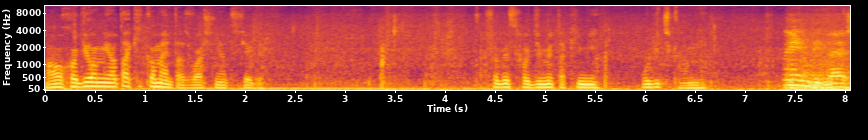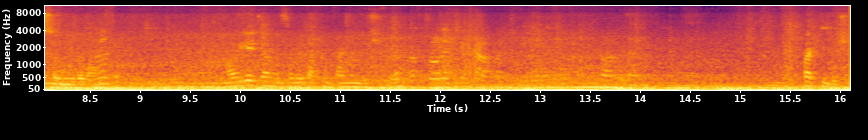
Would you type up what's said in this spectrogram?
O, chodziło mi o taki komentarz właśnie od Ciebie. Sobie schodzimy takimi uliczkami. Indy też No jedziemy sobie busikiem. Wczoraj ciekawe. Taki busik.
